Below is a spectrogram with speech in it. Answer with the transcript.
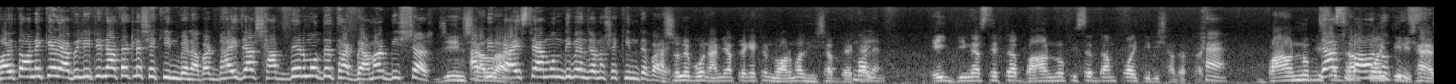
হয়তো অনেকের অ্যাবিলিটি না থাকলে সে কিনবে না বাট ভাই যার সাধ্যের মধ্যে থাকবে আমার বিশ্বাস আপনি প্রাইসটা এমন দিবেন যেন সে কিনতে পারে। আসলে বোন আমি আপনাকে একটা নরমাল হিসাব দেখাই। বলেন। এই ডিনার সেটটা 52 পিসের দাম 35000 টাকা। হ্যাঁ। বাহান্ন পিসের দাম 52 পঁয়ত্রিশ। piece। হ্যাঁ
